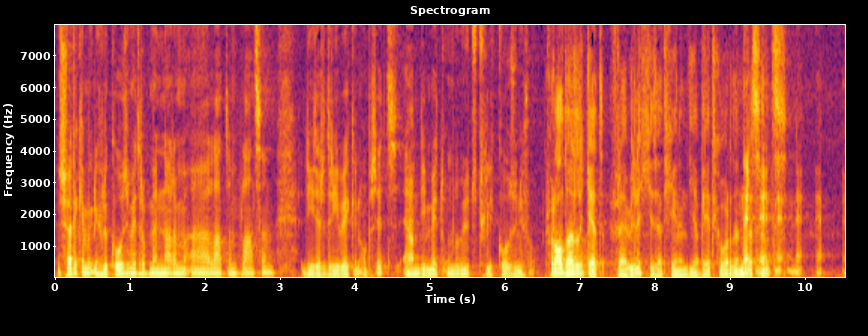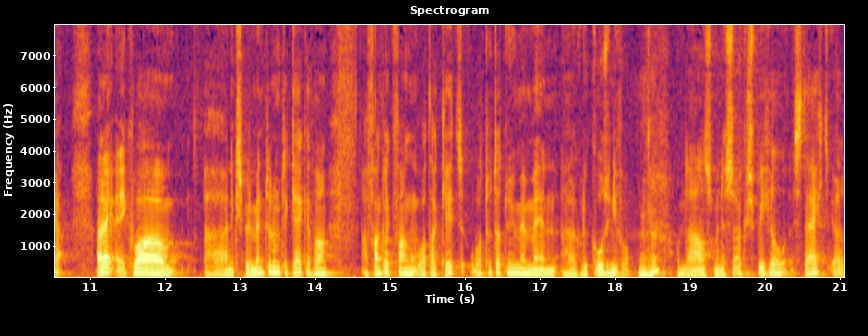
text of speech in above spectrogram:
Dus verder heb ik een glucosemeter op mijn arm eh, laten plaatsen, die er drie weken op zit. En die meet om de minuut het glucoseniveau. Vooral duidelijkheid, vrijwillig. Je bent geen diabetes geworden Nee, recent. nee, nee, nee, nee. Ja. Maar ik, ik wou eh, een experiment doen om te kijken van, afhankelijk van wat ik eet, wat doet dat nu met mijn eh, glucoseniveau? Mhm. Omdat als mijn suikerspiegel stijgt, ja,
